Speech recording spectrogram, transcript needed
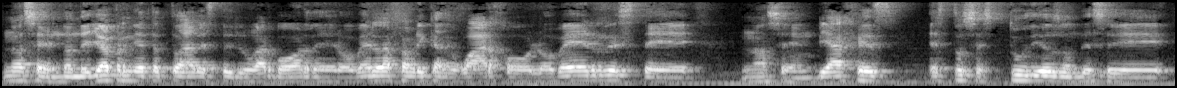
no sé, en donde yo aprendí a tatuar este lugar border, o ver la fábrica de Warhol, o ver, este, no sé, en viajes, estos estudios donde se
